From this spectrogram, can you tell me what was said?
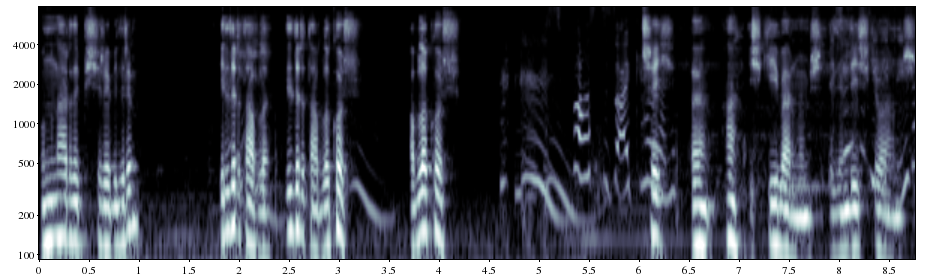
Bunu nerede pişirebilirim? Hildred abla. Hildred abla koş. Abla koş. Şey, ha, ha içkiyi vermemiş. Elinde Easy, içki varmış.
